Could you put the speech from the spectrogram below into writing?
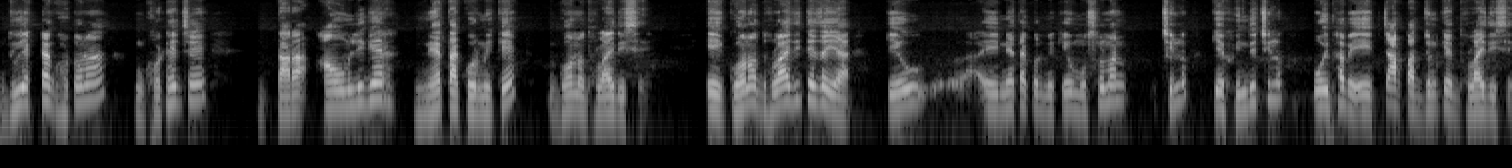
দুই একটা ঘটনা ঘটেছে, তারা আওয়ামী লীগের নেতা কর্মীকে গণধোলাই দিছে। এই গণধোলাই দিতে যাইয়া কেউ, এই নেতা কর্মী কেউ মুসলমান ছিল, কেউ হিন্দু ছিল, ওইভাবে এই চার পাঁচজনকে ধোলাই দিছে।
